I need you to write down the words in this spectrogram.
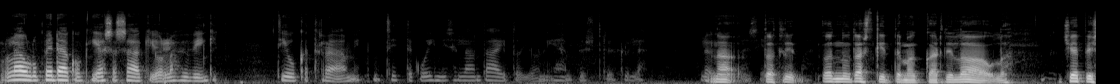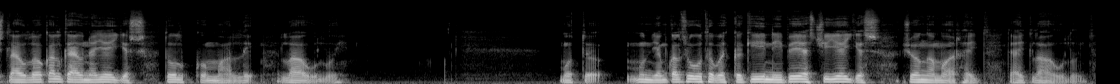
laulupedagogiassa saakin olla hyvinkin tiukat raamit, mutta sitten kun ihmisellä on taito jo, niin hän pystyy kyllä löytämään No, totli, on tästäkin tämä karti laula. Tsepistä laulua kalkäynä jäijäs tulkkumalli laului. Mutta mun jämkal suuta vaikka kiinni päästi jäijäs jongamarheit täit lauluit.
